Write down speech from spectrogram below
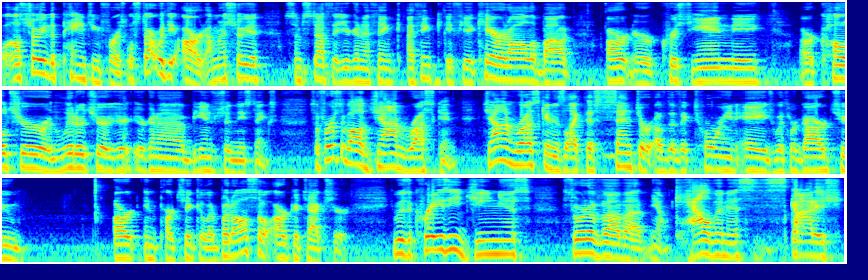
I'll show you the painting first. We'll start with the art. I'm going to show you some stuff that you're going to think, I think if you care at all about art or Christianity or culture and literature, you're, you're going to be interested in these things. So first of all, John Ruskin. John Ruskin is like the center of the Victorian age with regard to art in particular, but also architecture. He was a crazy genius, sort of of a you know Calvinist Scottish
